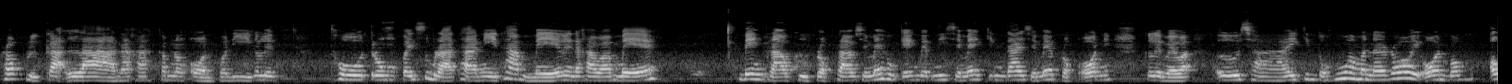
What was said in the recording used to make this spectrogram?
พรอกหรือกะลานะคะกำลังอ่อนพอดีก็เลย โทรตรงไปสุราษฎร์ธานีท่าเมเลยนะคะ ว่าเมเม่งพราวคือปลอกพราวใช่ไหมเขาแกงแบบนี้ใช่ไหมกินได้ใช่ไหมปลอกอ่อนนี่ก็เลยหมายว่า เออใช่กินตรงหัวมันอร่อยอ่อนบอกเอา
